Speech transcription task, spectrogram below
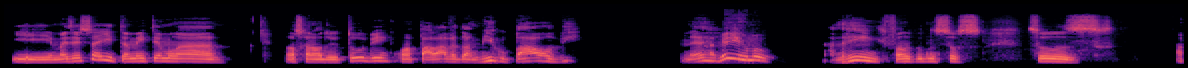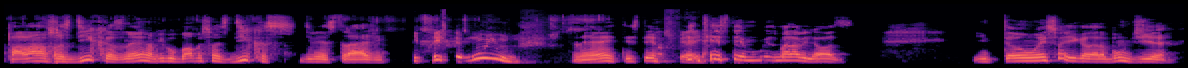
E, mas é isso aí. Também temos lá nosso canal do YouTube com a palavra do amigo Balbi. Né? Amém, irmão. Amém. Falando dos seus, seus a palavra, suas dicas, né? Amigo Balbi, suas dicas de mestragem. E testemunhos né? Testemunhos, testemunhos maravilhosos. Então é isso aí, galera. Bom dia.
